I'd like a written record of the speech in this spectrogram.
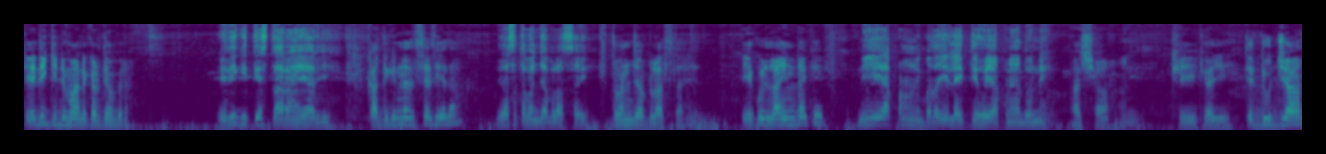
ਤੇ ਇਹਦੀ ਕੀ ਡਿਮਾਂਡ ਕਰਦੇ ਹੋ ਫਿਰ? ਇਹਦੀ ਕੀਤੀ 17000 ਜੀ। ਕੱਦ ਕਿੰਨਾ ਦੱਸਿਆ ਸੀ ਇਹਦਾ? ਇਹਦਾ 57 ਪਲੱਸ ਆ ਜੀ। 57 ਪਲੱਸ ਦਾ ਇਹ ਕੋਈ ਲਾਈਨ ਦਾ ਕਿ? ਨਹੀਂ ਇਹ ਆਪਾਂ ਨੂੰ ਨਹੀਂ ਪਤਾ ਜੀ ਲੈਤੇ ਹੋਏ ਆਪਣੇ ਆ ਦੋਨੇ। ਅੱਛਾ। ਹਾਂਜੀ। ਠੀਕ ਹੈ ਜੀ। ਤੇ ਦੂਜਾ?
